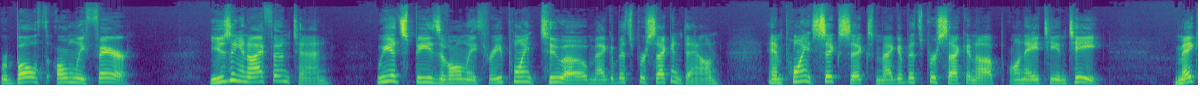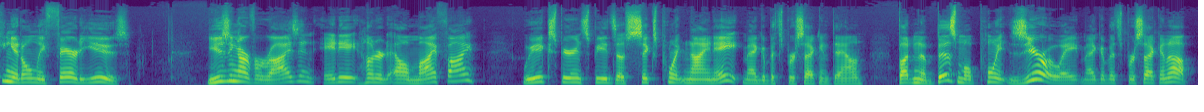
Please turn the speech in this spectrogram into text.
were both only fair. Using an iPhone 10, we had speeds of only 3.20 megabits per second down and 0.66 megabits per second up on AT&T, making it only fair to use. Using our Verizon 8800L MiFi, we experienced speeds of 6.98 megabits per second down, but an abysmal 0.08 megabits per second up.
